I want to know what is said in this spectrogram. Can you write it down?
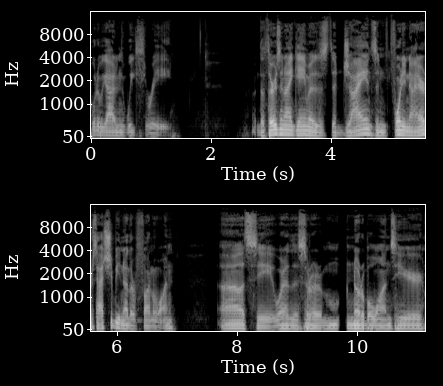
what do we got in week three? The Thursday night game is the Giants and 49ers. That should be another fun one. Uh, let's see. What are the sort of notable ones here?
